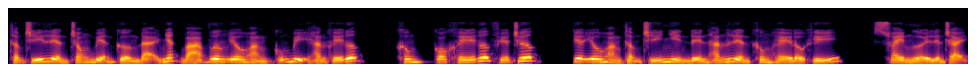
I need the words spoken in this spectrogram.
thậm chí liền trong biển cường đại nhất bá vương yêu hoàng cũng bị hắn khế ước, không có khế ước phía trước, kia yêu hoàng thậm chí nhìn đến hắn liền không hề đấu khí, xoay người liền chạy.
